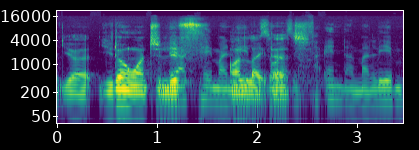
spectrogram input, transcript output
you're you don't want to live merkst, hey, mein on like that. sich verändern, mein Leben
